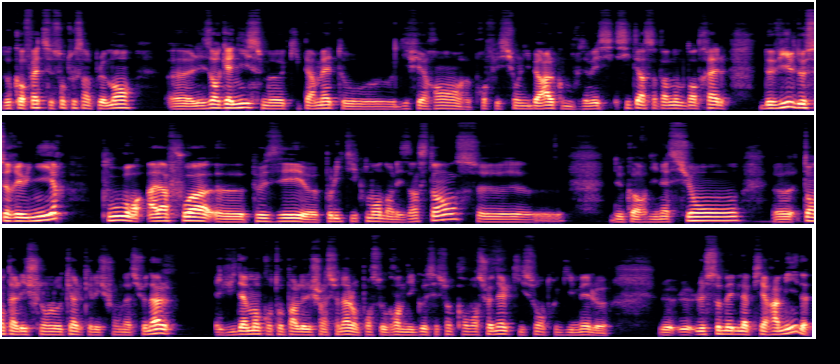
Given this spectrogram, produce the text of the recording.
Donc en fait, ce sont tout simplement euh, les organismes qui permettent aux différentes euh, professions libérales, comme vous avez cité un certain nombre d'entre elles, de villes de se réunir pour à la fois euh, peser politiquement dans les instances de coordination, tant à l'échelon local qu'à l'échelon national. Évidemment, quand on parle de l'échelon national, on pense aux grandes négociations conventionnelles qui sont entre guillemets le, sommet de la pyramide,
